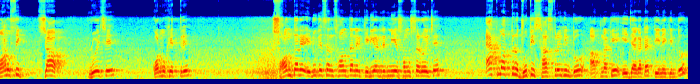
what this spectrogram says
মানসিক চাপ রয়েছে কর্মক্ষেত্রে সন্তানের এডুকেশান সন্তানের কেরিয়ারের নিয়ে সমস্যা রয়েছে। একমাত্র জ্যোতিষ শাস্ত্রই কিন্তু আপনাকে এই জায়গাটা টেনে কিন্তু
